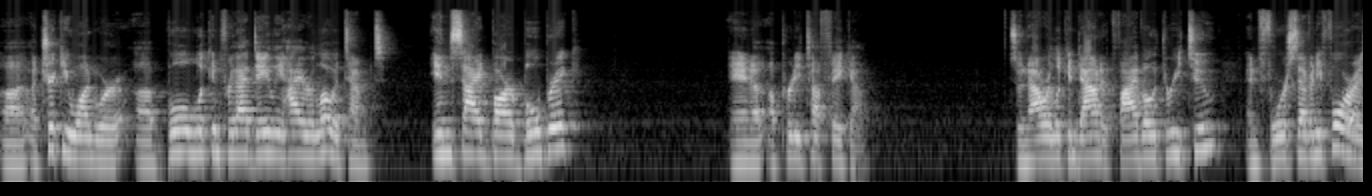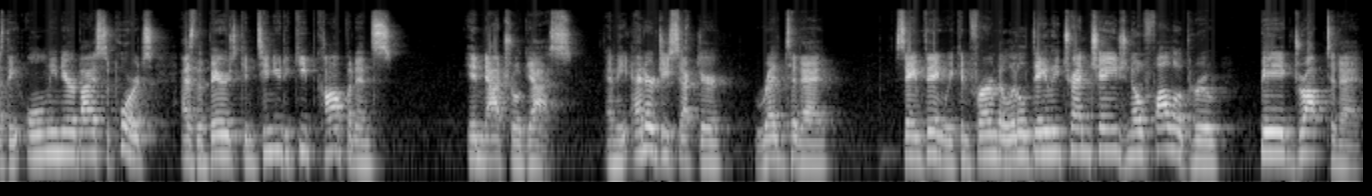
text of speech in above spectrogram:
uh, a tricky one where a bull looking for that daily high or low attempt, inside bar bull break, and a, a pretty tough fake out. So now we're looking down at 5032 and 474 as the only nearby supports as the bears continue to keep confidence in natural gas. And the energy sector, red today, same thing, we confirmed a little daily trend change, no follow through. Big drop today.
